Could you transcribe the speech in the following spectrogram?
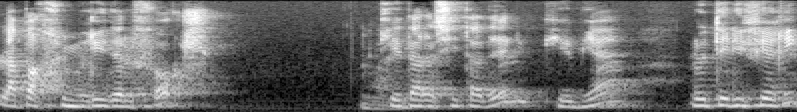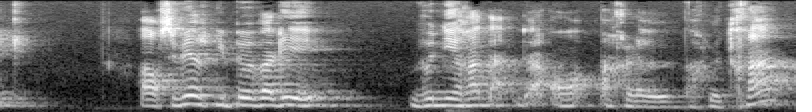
la parfumerie d'Elforge, qui est à la citadelle, qui est bien, le téléphérique. Alors c'est bien parce qu'ils peuvent aller venir à- en- par, le, par le train,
